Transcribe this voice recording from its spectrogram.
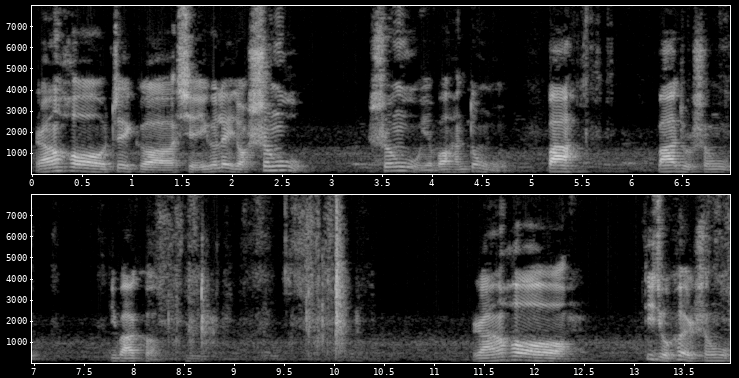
然后这个写一个类叫生物，生物也包含动物。八，八就是生物。第八课。然后第九课也是生物，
